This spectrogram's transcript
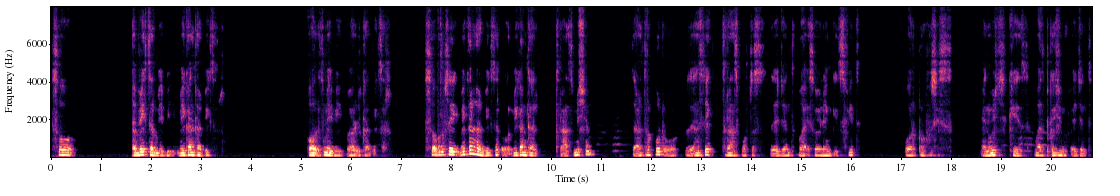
So a vector may be mechanical vector or it may be biological vector. So when we say mechanical vector or mechanical transmission, the arthropod or the insect transports the agent by soiling its feet or proboscis, in which case multiplication of agent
